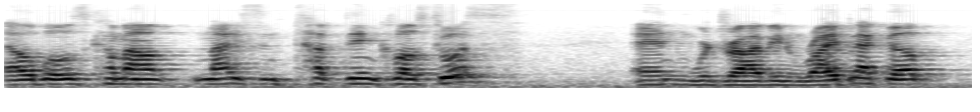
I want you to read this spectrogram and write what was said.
Elbows come out nice and tucked in close to us, and we're driving right back up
